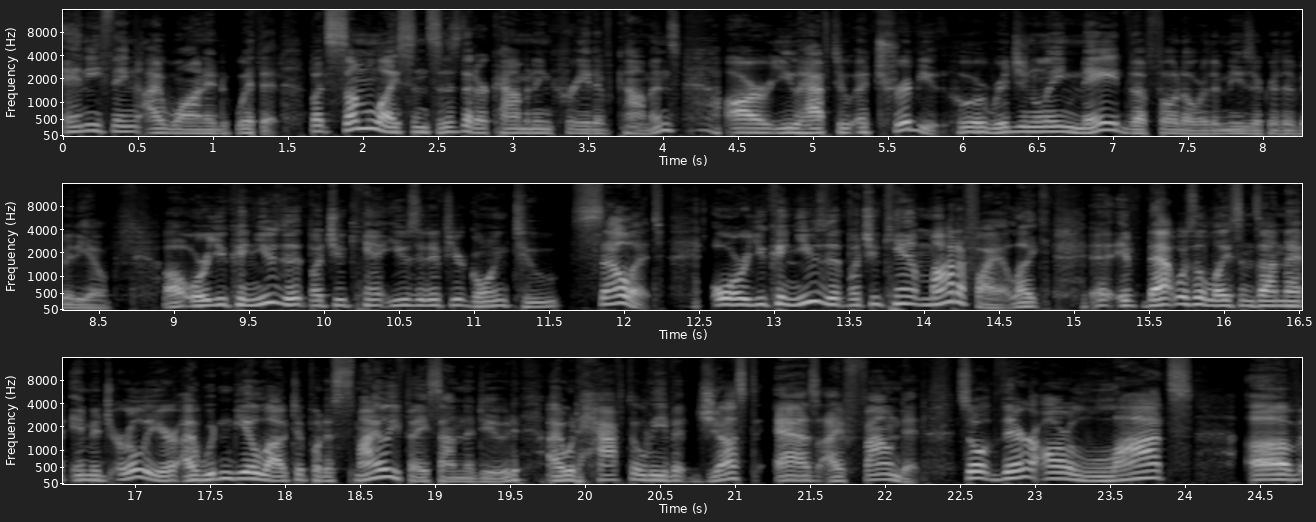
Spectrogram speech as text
anything I wanted with it. But some licenses that are common in Creative Commons are you have to attribute who originally originally made the photo or the music or the video. Uh, or you can use it, but you can't use it if you're going to sell it. Or you can use it, but you can't modify it. Like if that was a license on that image earlier, I wouldn't be allowed to put a smiley face on the dude. I would have to leave it just as I found it. So there are lots of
